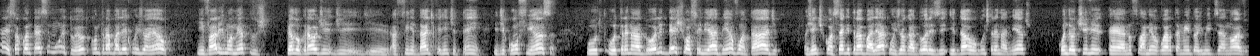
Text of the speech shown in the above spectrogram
É, isso acontece muito. Eu, quando trabalhei com o Joel, em vários momentos, pelo grau de, de, de afinidade que a gente tem e de confiança, o, o, treinador ele deixa o auxiliar bem à vontade, a gente consegue trabalhar com os jogadores e, e dar alguns treinamentos. Quando eu tive é, no Flamengo agora também em 2019,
